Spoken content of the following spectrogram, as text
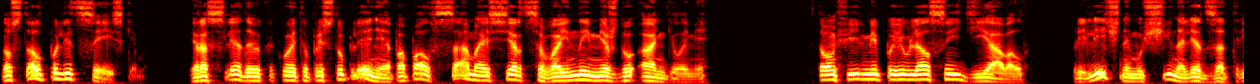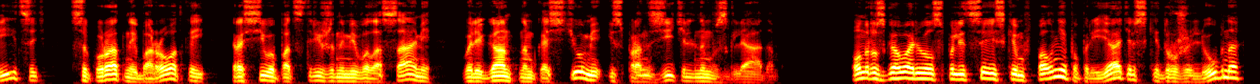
но стал полицейским и, расследуя какое-то преступление, попал в самое сердце войны между ангелами. В том фильме появлялся и дьявол, приличный мужчина лет за тридцать, с аккуратной бородкой, красиво подстриженными волосами, в элегантном костюме и с пронзительным взглядом. Он разговаривал с полицейским вполне по-приятельски, дружелюбно,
